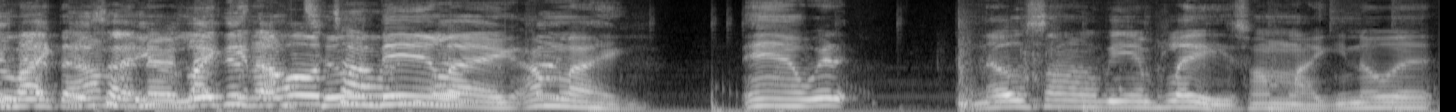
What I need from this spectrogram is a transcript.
heard like that. I'm huh? in You there was like this the I'm whole tuned time, in. Like I'm like, damn, where? the- No song being played. So I'm like, you know what?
